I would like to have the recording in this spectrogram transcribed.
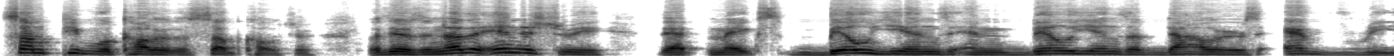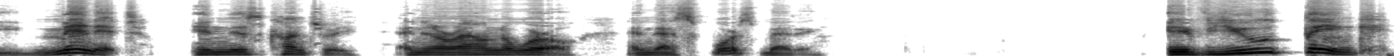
Some people would call it a subculture, but there's another industry that makes billions and billions of dollars every minute in this country and around the world, and that's sports betting. If you think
